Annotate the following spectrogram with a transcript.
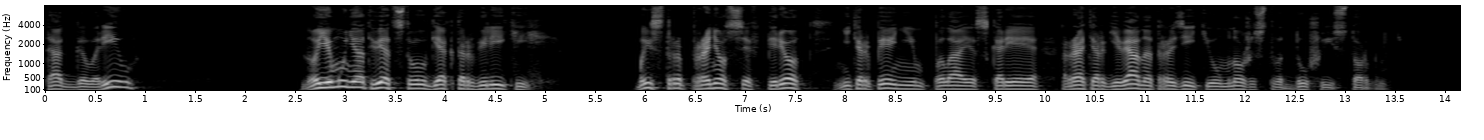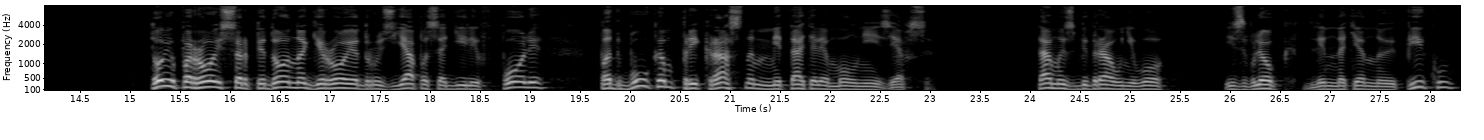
Так говорил, но ему не ответствовал Гектор Великий. Быстро пронесся вперед, нетерпением пылая скорее, рать аргивян отразить и у множества души исторгнуть. Тою порой Сарпедона героя друзья посадили в поле под буком прекрасным метателя молнии Зевса. Там из бедра у него извлек длиннотенную пику,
